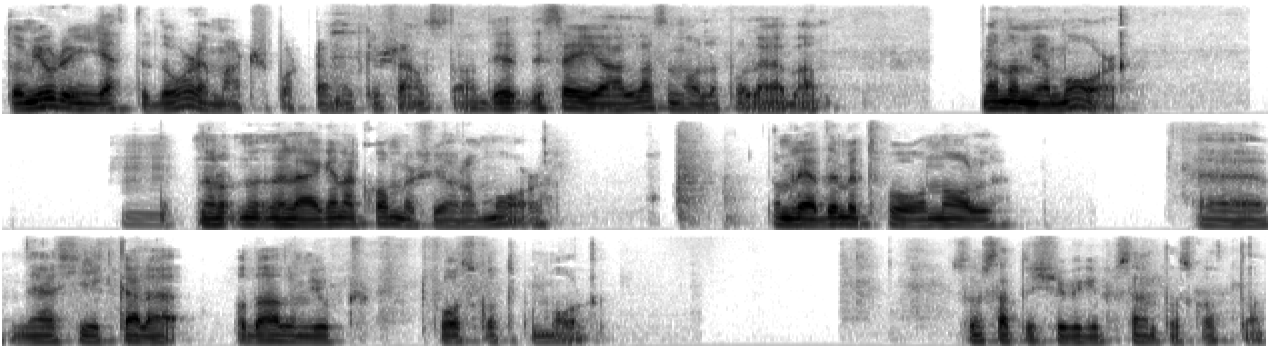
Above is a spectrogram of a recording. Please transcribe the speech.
De gjorde en jättedålig match borta mot Kristianstad. Det, det säger ju alla som håller på Löven. Men de gör mål. Mm. När, när lägena kommer så gör de mål. De ledde med 2-0 eh, när jag kikade och då hade de gjort två skott på mål. Som satte 20 procent av skotten.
